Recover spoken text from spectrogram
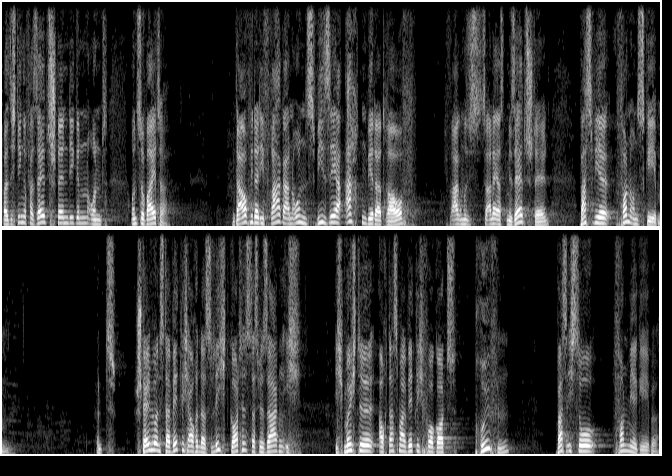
weil sich Dinge verselbstständigen und, und so weiter. Und da auch wieder die Frage an uns, wie sehr achten wir darauf, die Frage muss ich zuallererst mir selbst stellen, was wir von uns geben. Und stellen wir uns da wirklich auch in das Licht Gottes, dass wir sagen, ich, ich möchte auch das mal wirklich vor Gott prüfen, was ich so von mir gebe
